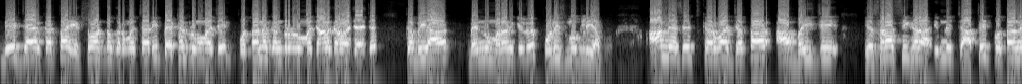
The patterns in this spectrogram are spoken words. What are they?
ડેટ જાહેર કરતા એકસો આઠ નો કર્મચારી બેઠક રૂમમાં જઈને પોતાના કંટ્રોલ રૂમમાં જાણ કરવા જાય છે કે ભાઈ આ બેનનું મરણ કેલું પોલીસ મોકલી આપો. આ મેસેજ કરવા જતા આ ભાઈ જે યશરાજસિંહ સિંઘરા એમને જાતે જ પોતાને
